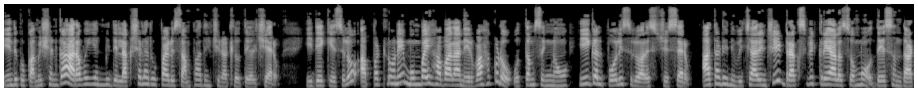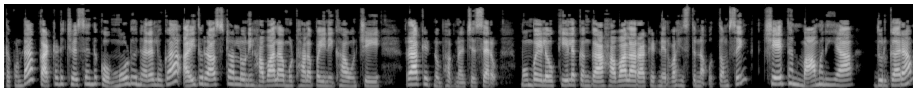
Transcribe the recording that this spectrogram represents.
ఇందుకు కమిషన్గా అరవై ఎనిమిది లక్షల రూపాయలు సంపాదించినట్లు తేల్చారు. ఇదే కేసులో అప్పట్లోనే ముంబై హవాలా నిర్వాహకుడు ఉత్తమ్ సింగ్ను ఈగల్ పోలీసులు అరెస్ట్ చేశారు. అతడిని విచారించి డ్రగ్స్ విక్రయాల సొమ్ము దేశం దాటకుండా కట్టడి చేసేందుకు మూడు నెలలుగా ఐదు రాష్ట్రాల్లోని హవాలా ముఠాలపై నిఘా ఉంచి రాకెట్ను భగ్నం చేశారు. ముంబైలో కీలకంగా హవాలా రాకెట్ నిర్వహిస్తున్న ఉత్తమ్ సింగ్ చేతన్ మామనియా దుర్గారాం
